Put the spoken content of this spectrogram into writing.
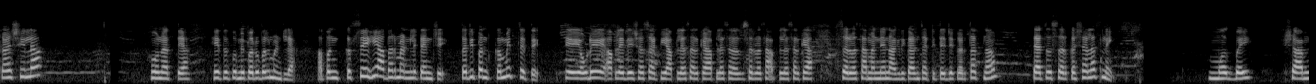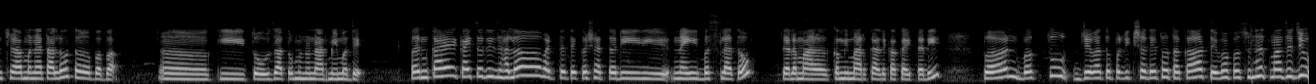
का शिला? हो ना त्या हे तर तुम्ही बरोबर म्हटल्या. आपण कसेही आभार मानले त्यांचे तरी पण कमीच येते ते. एवढे आपल्या देशासाठी आपल्यासारख्या आपल्या सर्व सर्व आपल्यासारख्या सर्वसामान्य नागरिकांसाठी ते जे करतात ना त्याचं सर कशालाच नाही. मग बाई श्यामच्या मनात आलं होतं बाबा की तो जातो म्हणून आर्मीमध्ये पण काय काहीतरी झालं वाटतं ते कशात तरी नाही बसला तो. त्याला मा कमी मार्क आले का काहीतरी. पण बघ तू जेव्हा तो परीक्षा देत होता का तेव्हापासूनच माझा जीव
